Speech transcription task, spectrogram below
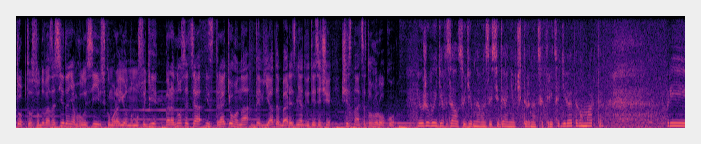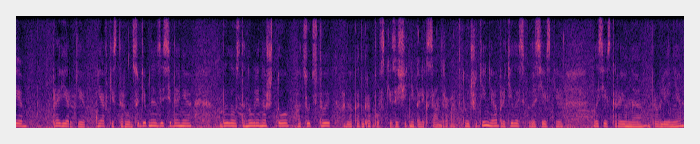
Тобто судове засідання в Голосіївському районному суді переноситься із 3 на 9 березня 2016 року. И уже выйдя в зал судебного заседания в 14.30 9 марта, при проверке явки сторон судебное заседание было установлено, что отсутствует адвокат Гробовский, защитник Александрова. В тот же день я обратилась в Голосеевское, Голосеевское районное управление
